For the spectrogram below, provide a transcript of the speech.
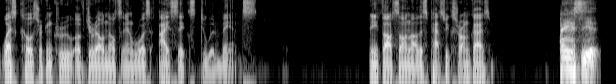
West Coast Wrecking Crew of Jorel Nelson and Royce Isaacs to advance. Any thoughts on uh, this past week's Strong, guys? I didn't see it.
